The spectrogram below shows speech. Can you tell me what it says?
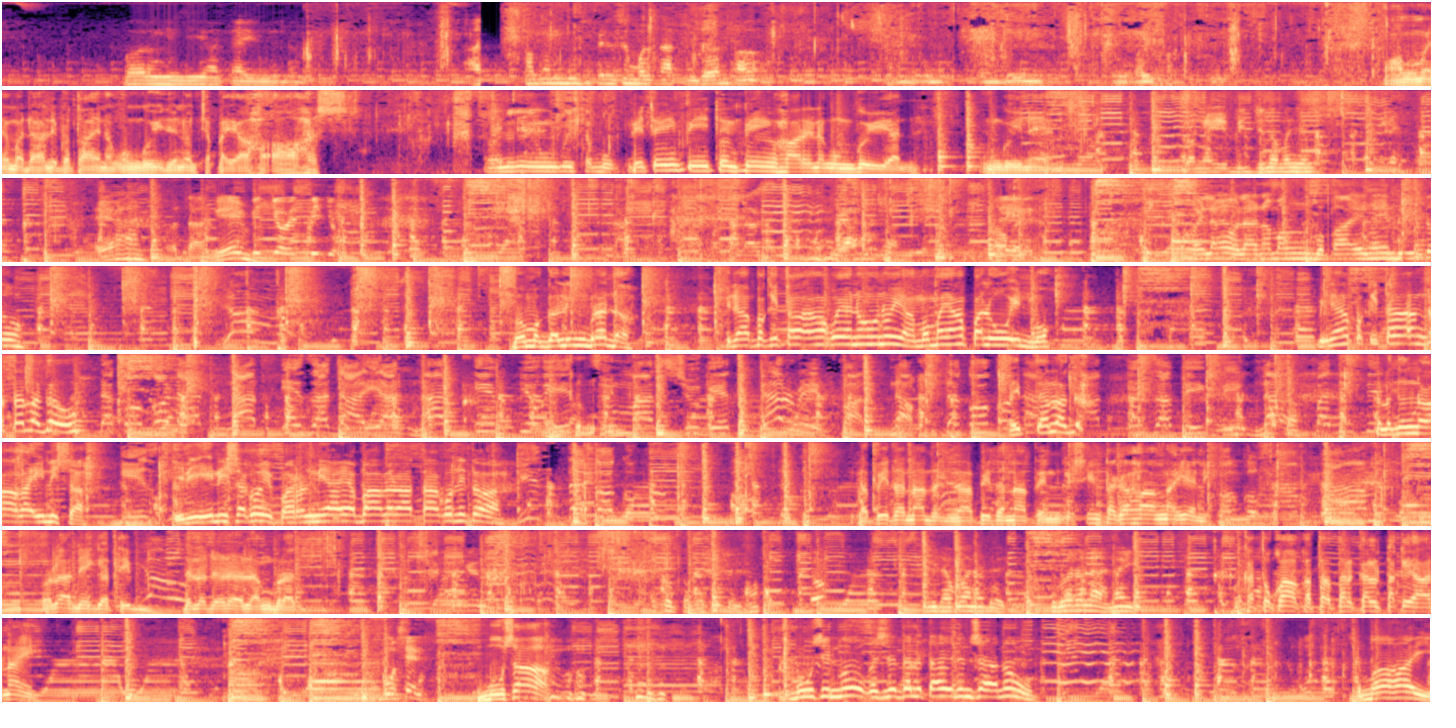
Parang hindi yata yun na lang. At hanggang doon sa natin doon. Ah, Mga mamaya madali pa tayo ng unggoy din at saka ahas. ano yung unggoy sa book? Pito yung pito yung hari ng unggoy yan. Unggoy na yan. Para may video naman yung... Ayan, wata game. Video, video. Okay. okay lang eh, wala namang babae ngayon dito. Ba magaling brad ah. Pinapakitaan ako yan nunoy ah. Mamaya nga paluin mo. Pinapakitaan ka talaga oh. Nut is a giant nut. If you eat too much, you get very fat. Now, the coconut talaga. is a big, big nut. But if the Talagang nakakainis ah. is, Iniinis ako eh. Parang niyayabangan ata ako nito ah. it's the cocoa of the Lapitan natin, lapitan natin. Kasi yung tagahanga yan eh. Wala negative. Dala-dala lang brad. Ito ka ba ito, ha? Hindi daw ka na doon. Siguro lang, may. Katuka, katatalkal taki ana eh. Busin. Busa. Busin mo kasi nadala tayo dun sa ano. Sa bahay.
